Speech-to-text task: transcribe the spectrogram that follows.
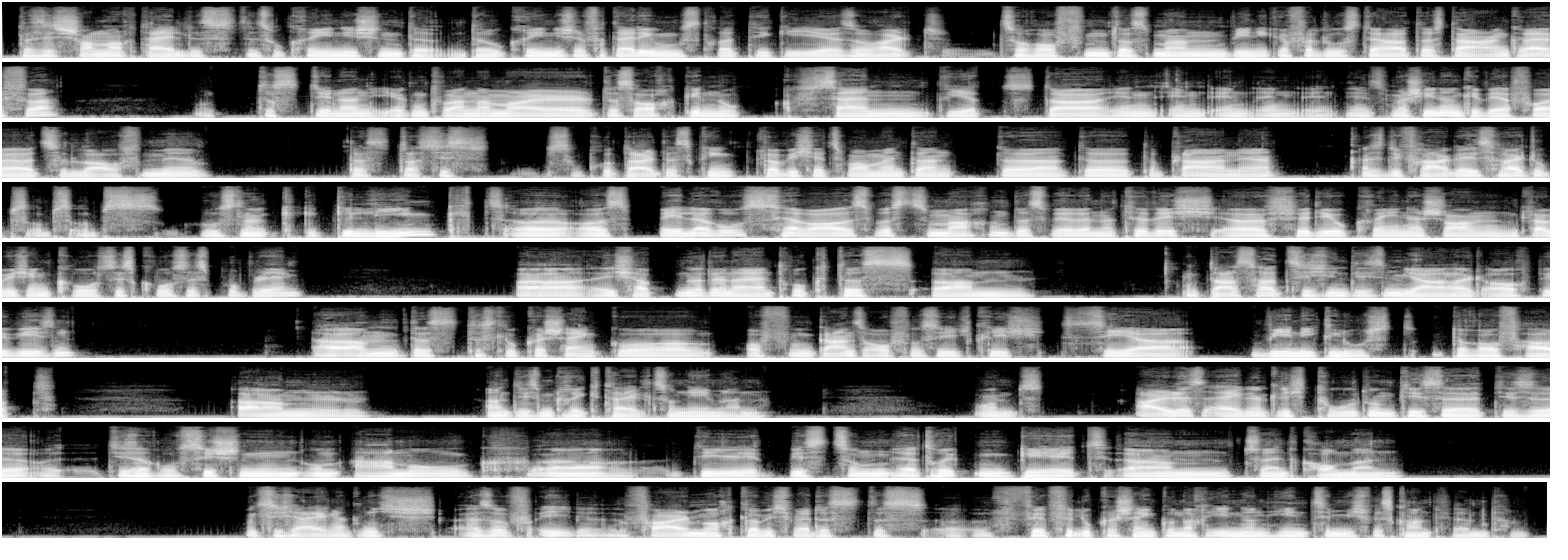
das ist schon noch Teil des, des ukrainischen, der, der ukrainischen Verteidigungsstrategie. Also halt zu hoffen, dass man weniger Verluste hat als der Angreifer und dass denen irgendwann einmal das auch genug sein wird, da in, in, in, in, ins Maschinengewehrfeuer zu laufen. Ja. Das, das ist so brutal, das klingt, glaube ich, jetzt momentan der, der, der Plan, ja. Also die Frage ist halt, ob es Russland gelingt, äh, aus Belarus heraus was zu machen. Das wäre natürlich äh, für die Ukraine schon, glaube ich, ein großes, großes Problem. Äh, ich habe nur den Eindruck, dass, ähm, und das hat sich in diesem Jahr halt auch bewiesen, ähm, dass, dass Lukaschenko offen, ganz offensichtlich sehr wenig Lust darauf hat, ähm, an diesem Krieg teilzunehmen. Und alles eigentlich tut, um diese, diese, dieser russischen Umarmung, äh, die bis zum Erdrücken geht, ähm, zu entkommen. Und sich eigentlich, also vor allem auch, glaube ich, weil das, das äh, für, für Lukaschenko nach innen hin ziemlich riskant werden kann.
